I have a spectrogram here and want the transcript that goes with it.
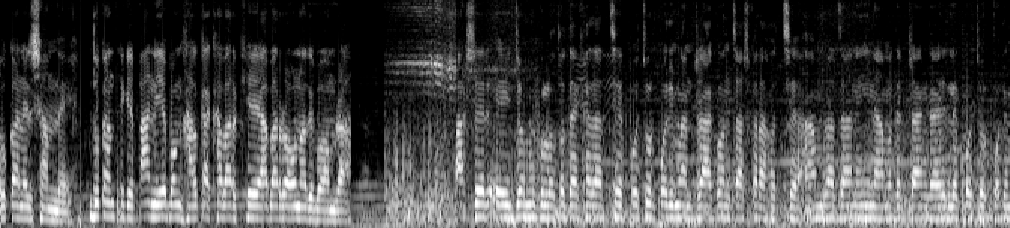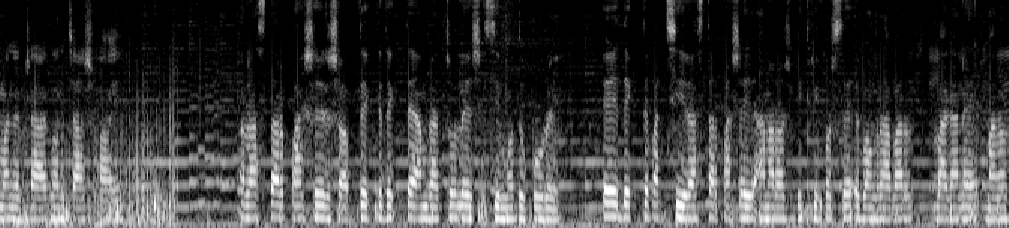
দোকানের সামনে। দোকান থেকে পানি এবং হালকা খাবার খেয়ে আবার রওনা দেব আমরা। পাশের এই জমিগুলো তো দেখা যাচ্ছে প্রচুর পরিমাণ ড্রাগন চাষ করা হচ্ছে। আমরা জানি না আমাদের টাঙ্গাইলে প্রচুর পরিমাণে ড্রাগন চাষ হয়। রাস্তার পাশের সব দেখতে দেখতে আমরা চলে এসেছি মধুপুরে। এই দেখতে পাচ্ছি রাস্তার পাশেই আনারস বিক্রি করছে এবং রাবার বাগানে মানুষ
